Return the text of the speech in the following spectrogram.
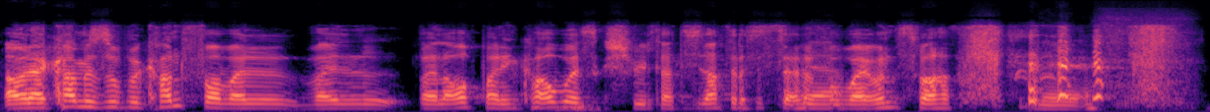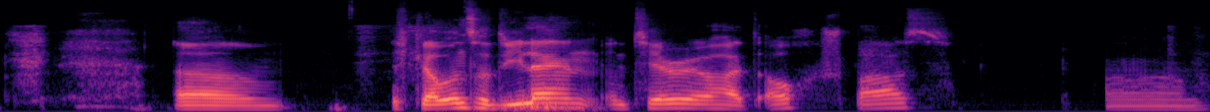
Aber der kam mir so bekannt vor, weil, weil, weil er auch bei den Cowboys gespielt hat. Ich dachte, das ist der, Ja. wo bei uns war. Nee. ähm, ich glaube, unsere D-Line Interior hat auch Spaß. Ähm,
